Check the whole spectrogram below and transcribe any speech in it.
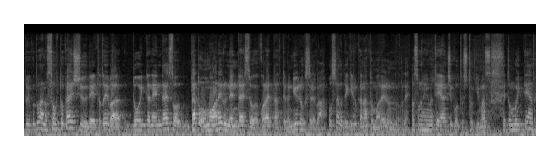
ということはあのソフト回収で例えばどういった年代層だと思われる年代層が来られたっていうのを入力すればおそらくできるかなと思われるので、まあ、その辺は提案事項としておきます、えっと、もう一点1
